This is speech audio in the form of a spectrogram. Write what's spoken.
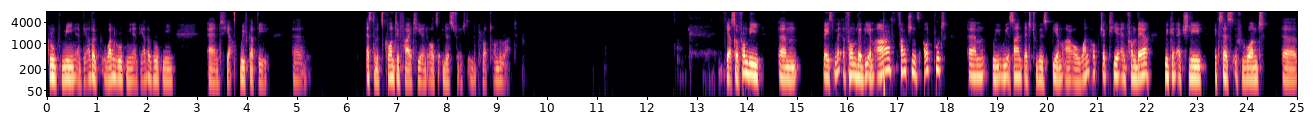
group mean and the other one group mean and the other group mean. And yeah, we've got the uh, estimates quantified here and also illustrated in the plot on the right. Yeah, so from the um, base from the BMR functions output, um, we, we assigned that to this BMR01 object here. And from there, we can actually access if we want uh,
